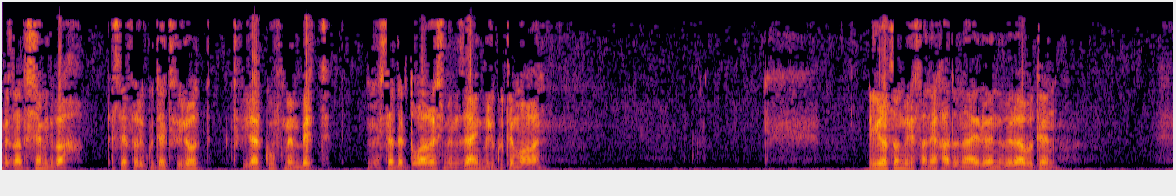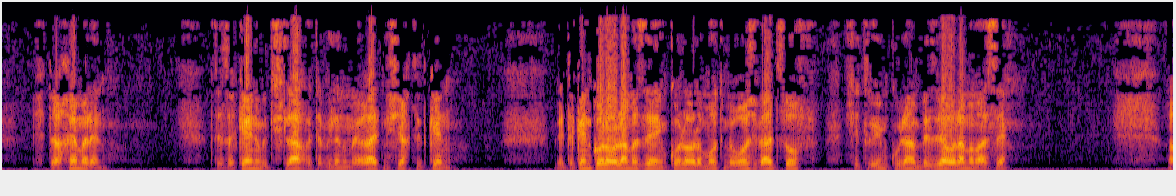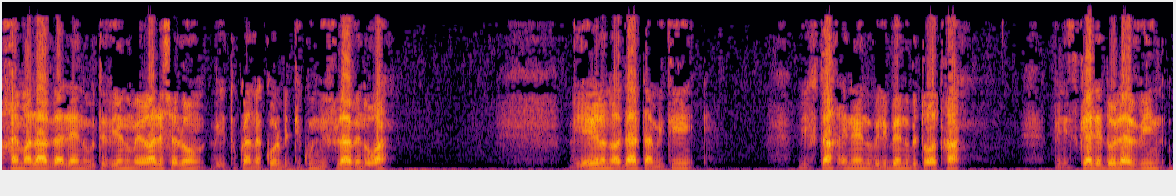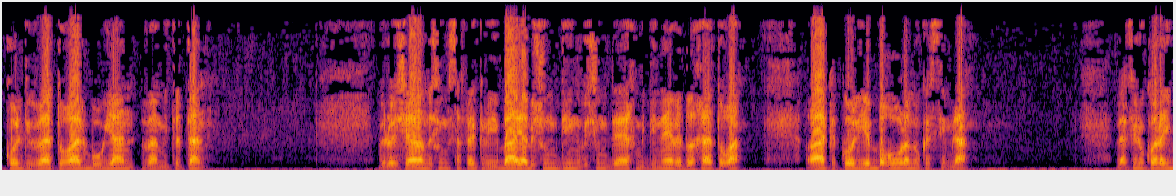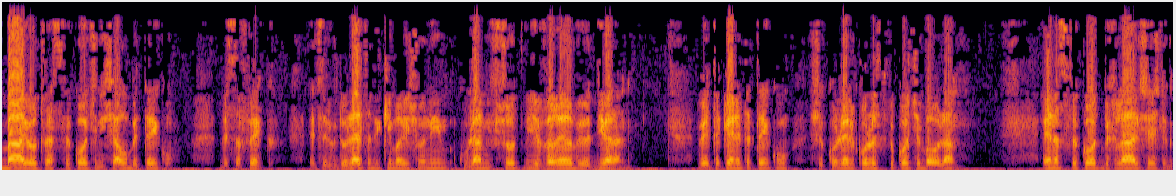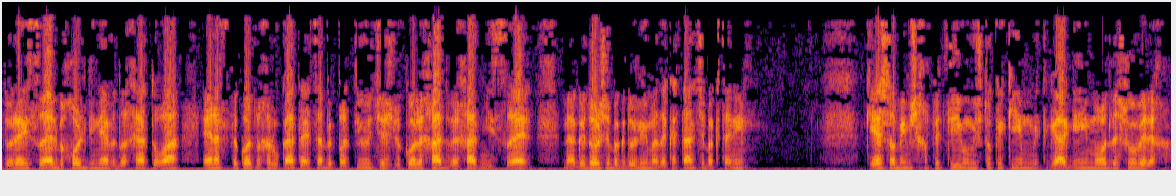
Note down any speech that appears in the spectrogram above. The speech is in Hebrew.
בעזרת השם מטבח, ספר ליקוטי תפילות, תפילה קמ"ב, מיוסד על תורה רמ"ז בליקוטי מוהר"ן. יהי רצון מלפניך, אדוני אלוהינו ואלוהי אבותינו, שתרחם עלינו, ותזכנו ותשלח ותביא לנו מהרה את משיח צדקנו, ויתקן כל העולם הזה עם כל העולמות מראש ועד סוף, שתלויים כולם בזה העולם המעשה. רחם עליו ועלינו, ותביאנו מהרה לשלום, ויתוקן הכל בתיקון נפלא ונורא. ויאיר לנו הדעת האמיתי, ויפתח עינינו ולבנו בתורתך, ונזכה על ידו להבין כל דברי התורה על בוריין ואמיתתן. ולא יישאר לנו שום ספק ואיבעיה בשום דין ובשום דרך מדיני ודרכי התורה, רק הכל יהיה ברור לנו כשמלה. ואפילו כל האיבעיות והספקות שנשארו בתיקו וספק אצל גדולי הצדיקים הראשונים, כולם יפשוט ויברר ויודיע לנו, ויתקן את התיקו שכולל כל הספקות שבעולם. הן הספקות בכלל שיש לגדולי ישראל בכל דיני ודרכי התורה, הן הספקות וחלוקת העצה בפרטיות שיש לכל אחד ואחד מישראל, מהגדול שבגדולים עד הקטן שבקטנים. כי יש רבים שחפצים ומשתוקקים ומתגעגעים מאוד לשוב אליך.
